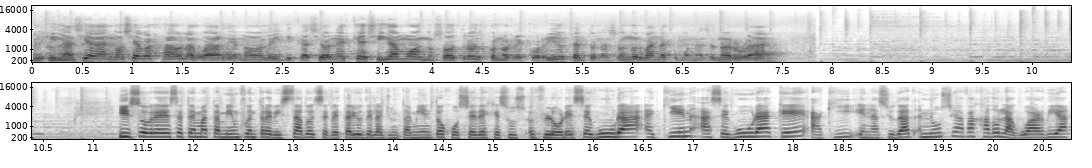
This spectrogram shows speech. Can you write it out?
Vigilancia no se ha bajado la guardia, ¿no? La indicación es que sigamos nosotros con los recorridos, tanto en la zona urbana como en la zona rural, Y sobre este tema también fue entrevistado el secretario del Ayuntamiento, José de Jesús Flores Segura, quien asegura que aquí en la ciudad no se ha bajado la guardia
